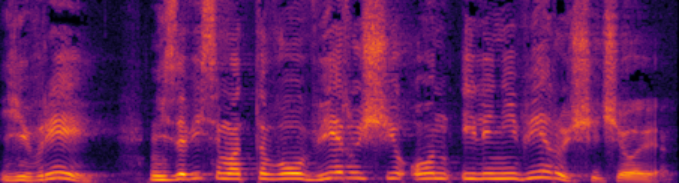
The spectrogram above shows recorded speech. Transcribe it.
еврей. Независимо от того, верующий он или неверующий человек.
